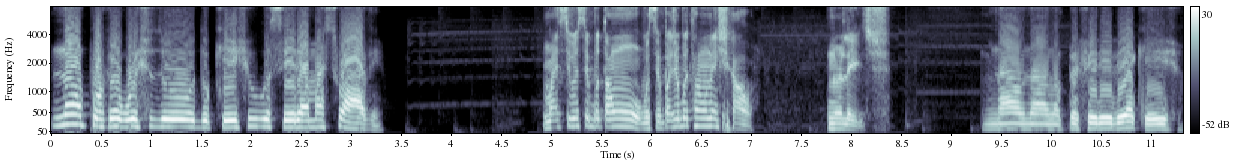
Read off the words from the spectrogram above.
Não, porque o gosto do, do queijo seria mais suave. Mas se você botar um. Você pode botar um Nescau no leite. Não, não, não preferiria queijo.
